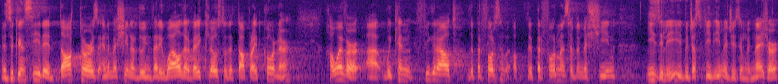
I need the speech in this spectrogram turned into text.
As you can see, the doctors and the machine are doing very well. They're very close to the top right corner. However, uh, we can figure out the performance, of, the of machine easily. We just feed images and we measure.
